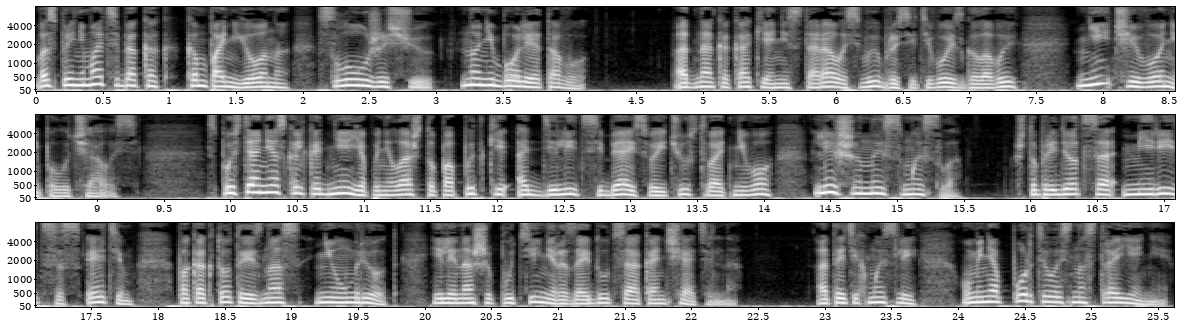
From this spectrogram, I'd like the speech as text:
воспринимать себя как компаньона, служащую, но не более того. Однако, как я ни старалась выбросить его из головы, ничего не получалось — Спустя несколько дней я поняла, что попытки отделить себя и свои чувства от него лишены смысла, что придется мириться с этим, пока кто-то из нас не умрет или наши пути не разойдутся окончательно. От этих мыслей у меня портилось настроение.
